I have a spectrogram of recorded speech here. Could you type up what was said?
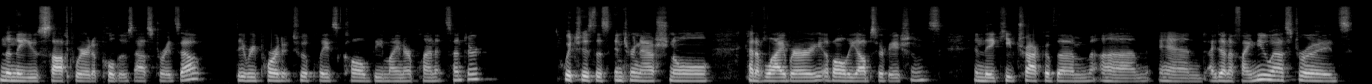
And then they use software to pull those asteroids out. They report it to a place called the Minor Planet Center, which is this international kind of library of all the observations. And they keep track of them um, and identify new asteroids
